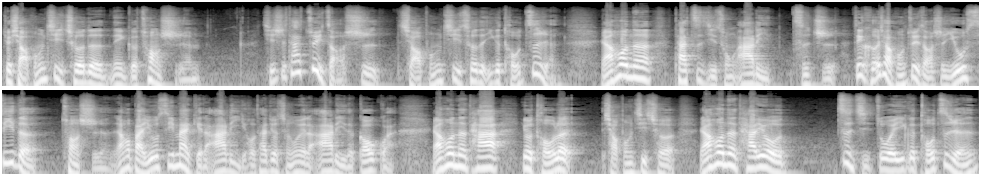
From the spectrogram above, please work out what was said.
就小鹏汽车的那个创始人，其实他最早是小鹏汽车的一个投资人，然后呢，他自己从阿里辞职。这个何小鹏最早是 UC 的创始人，然后把 UC 卖给了阿里以后，他就成为了阿里的高管。然后呢，他又投了小鹏汽车，然后呢，他又自己作为一个投资人。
